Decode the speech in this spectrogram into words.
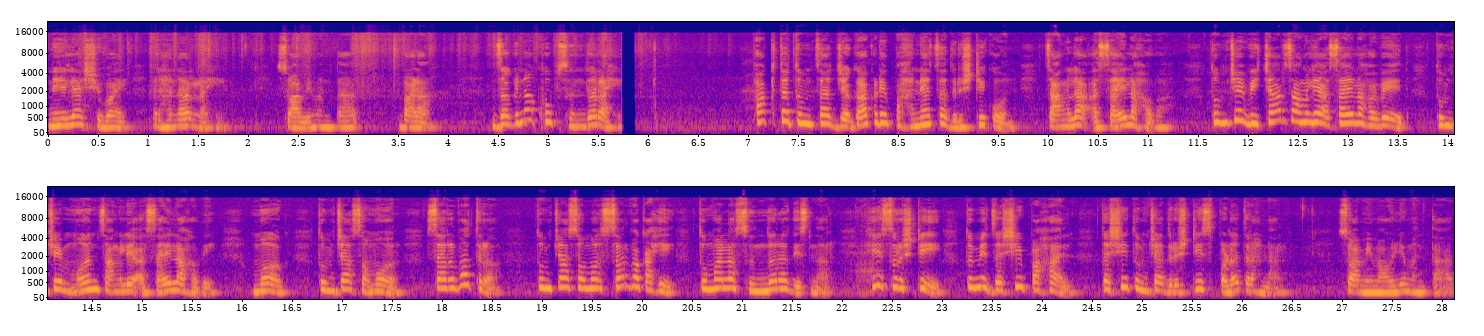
नेल्याशिवाय राहणार नाही. स्वामी म्हणतात बाळा जगणं खूप सुंदर आहे. फक्त तुमचा जगाकडे पाहण्याचा दृष्टिकोन चांगला असायला हवा. तुमचे विचार चांगले असायला हवेत तुमचे मन चांगले असायला हवे. मग तुमच्यासमोर सर्वत्र तुमच्यासमोर सर्व काही तुम्हाला सुंदर दिसणार. ही सृष्टी तुम्ही जशी पाहाल तशी तुमच्या दृष्टीस पडत राहणार. स्वामी माऊली म्हणतात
